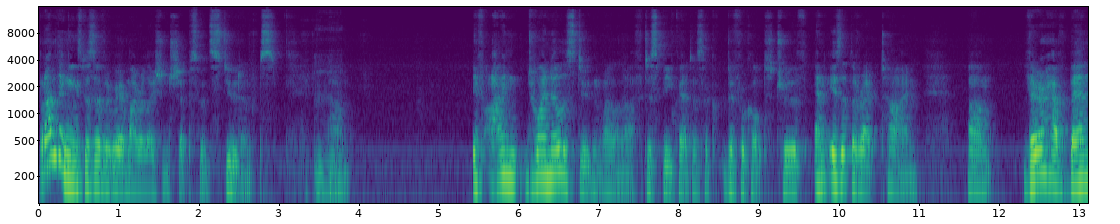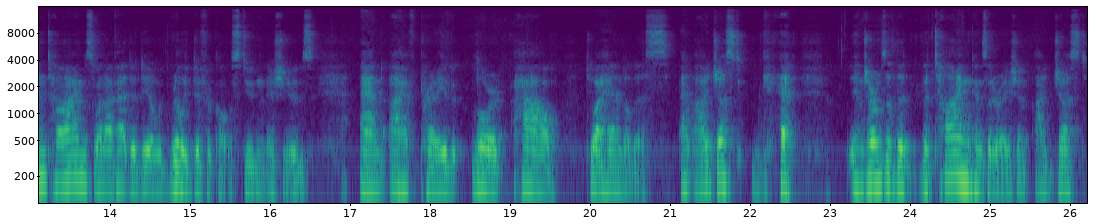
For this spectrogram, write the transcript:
But I'm thinking specifically of my relationships with students. Mm-hmm. Um, if I do I know the student well enough to speak that difficult truth, and is it the right time? Um, there have been times when I've had to deal with really difficult student issues, and I have prayed, Lord, how do I handle this? And I just get, in terms of the, the time consideration, I just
